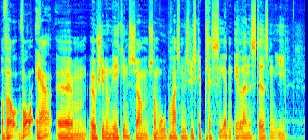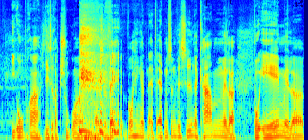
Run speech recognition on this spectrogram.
Og hvor, hvor er øh, Eugene Onegin som, som opera, sådan, hvis vi skal placere den et eller andet sted sådan i, i opera-litteraturen? altså, hvad, hvor hænger den? Er, er den sådan ved siden af Carmen, eller Bohème, eller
